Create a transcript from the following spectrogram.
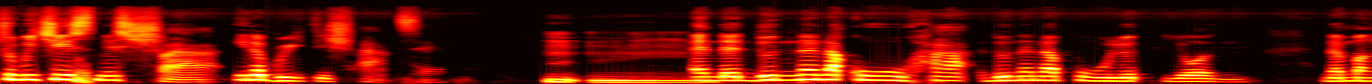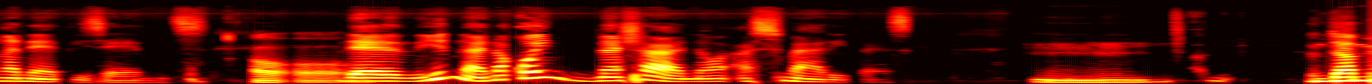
chumichismis siya in a British accent. Mm-mm. And then dun na nakuha, dun na napulot yon ng mga netizens. Oo. Then yun na, na-coined na siya no as Maritas. Mm. Ang dami,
